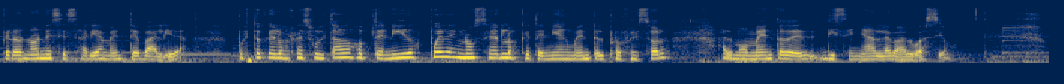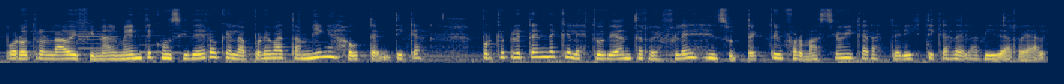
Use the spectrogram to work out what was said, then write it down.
pero no necesariamente válida, puesto que los resultados obtenidos pueden no ser los que tenía en mente el profesor al momento de diseñar la evaluación. Por otro lado, y finalmente, considero que la prueba también es auténtica porque pretende que el estudiante refleje en su texto información y características de la vida real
